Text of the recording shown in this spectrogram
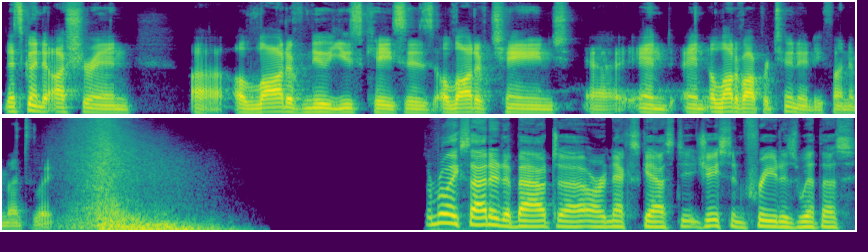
that's going to usher in. Uh, a lot of new use cases, a lot of change, uh, and and a lot of opportunity fundamentally. I'm really excited about uh, our next guest. Jason Fried is with us.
